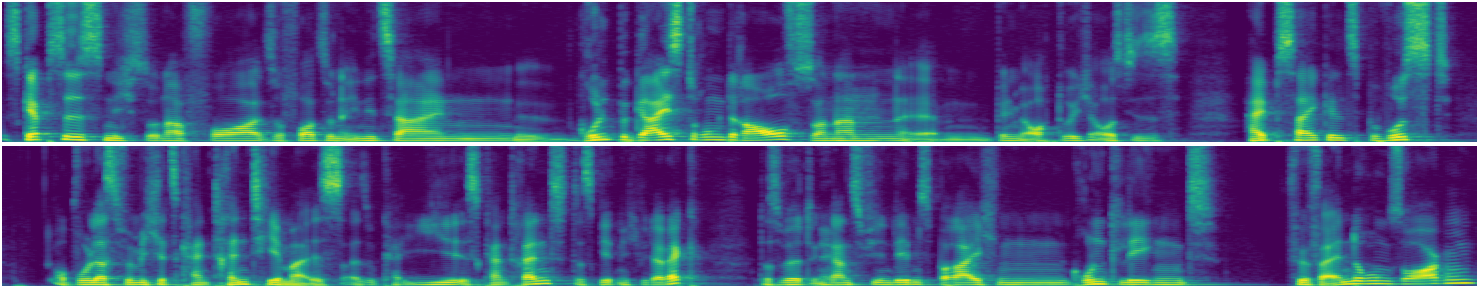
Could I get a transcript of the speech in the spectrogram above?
Skepsis, nicht so einer vor, sofort so einer initialen äh, Grundbegeisterung drauf, sondern mhm. ähm, bin mir auch durchaus dieses Hype-Cycles bewusst, obwohl das für mich jetzt kein Trendthema ist. Also KI ist kein Trend, das geht nicht wieder weg. Das wird in nee. ganz vielen Lebensbereichen grundlegend für Veränderungen sorgen.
